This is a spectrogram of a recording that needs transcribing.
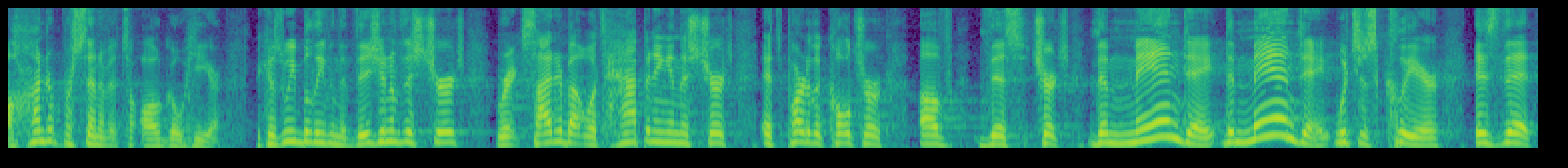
100% of it to all go here because we believe in the vision of this church. We're excited about what's happening in this church. It's part of the culture of this church. The mandate, the mandate, which is clear, is that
